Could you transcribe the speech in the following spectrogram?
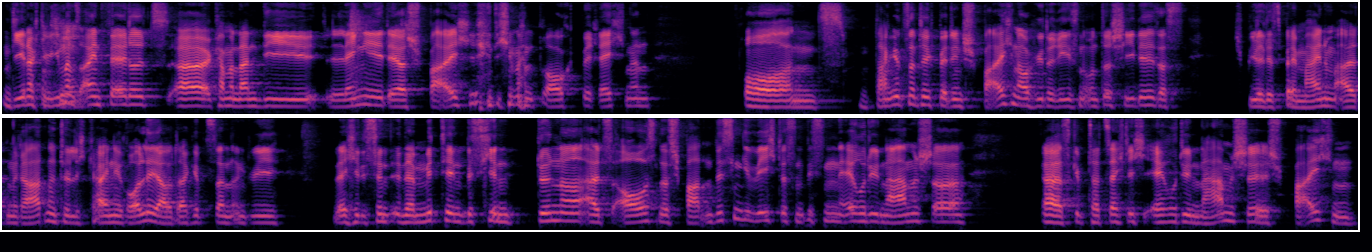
Und je nachdem, wie Okay. man es einfädelt, äh, kann man dann die Länge der Speiche, die man braucht, berechnen. Und dann gibt es natürlich bei den Speichen auch wieder Riesenunterschiede. Das spielt jetzt bei meinem alten Rad natürlich keine Rolle, aber da gibt es dann irgendwie welche, die sind in der Mitte ein bisschen dünner als außen. Das spart ein bisschen Gewicht, das ist ein bisschen aerodynamischer. Äh, es gibt tatsächlich aerodynamische Speichen.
